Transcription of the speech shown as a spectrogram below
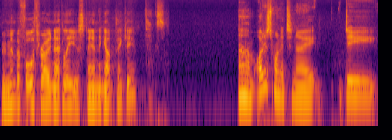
Remember fourth row, Natalie, you're standing up. Thank you. Thanks. Um, I just wanted to know do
